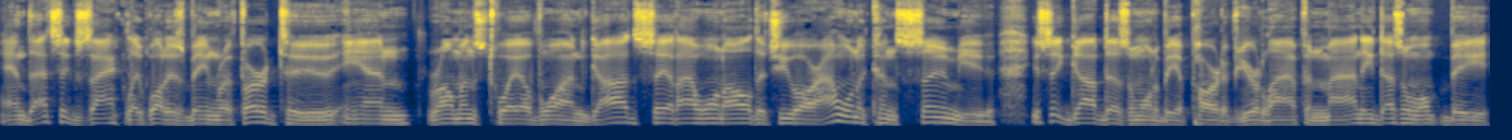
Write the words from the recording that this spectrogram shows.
And that's exactly what is being referred to in Romans 12 1. God said, I want all that you are. I want to consume you. You see, God doesn't want to be a part of your life and mine. He doesn't want to be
